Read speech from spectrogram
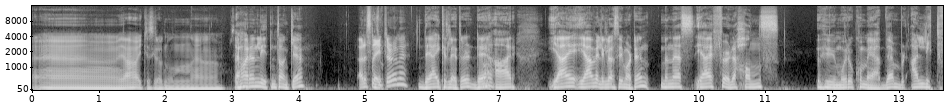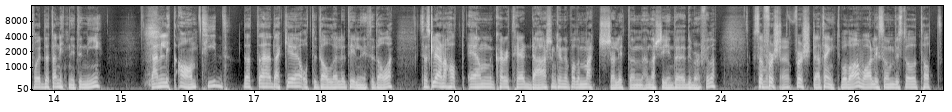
Uh, jeg har ikke skrevet noen Uh. Jeg har en liten tanke. Er det Slater, eller? Det er ikke Slater. Det er jeg, jeg er veldig glad i Steve Martin, men jeg, jeg føler hans humor og komedie er litt for Dette er 1999. Det er en litt annen tid. Dette, det er ikke 80-tallet eller tidlig 90-tallet. Så jeg skulle gjerne hatt en karakter der som kunne på det matcha litt den energien til Eddie Murphy. Da. Så det første, første jeg tenkte på da, var liksom hvis du hadde tatt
